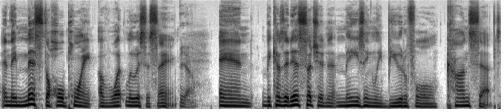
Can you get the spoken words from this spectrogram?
and they miss the whole point of what Lewis is saying Yeah. and because it is such an amazingly beautiful concept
